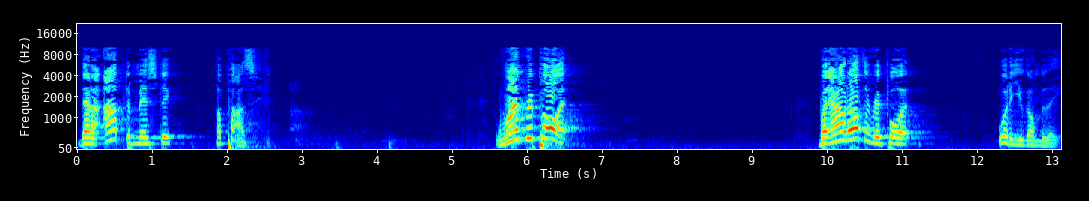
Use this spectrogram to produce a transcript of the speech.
that are optimistic or positive. One report, but out of the report, what are you going to believe?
